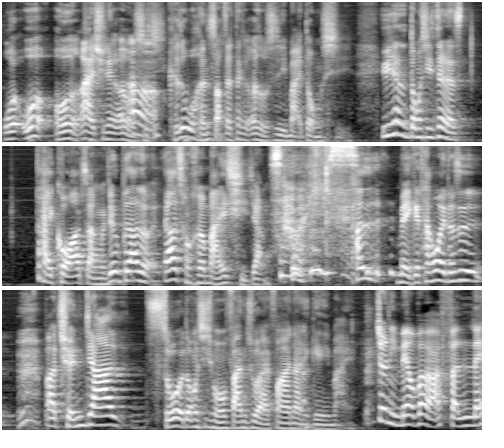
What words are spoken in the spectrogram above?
我我我很爱去那个二手市集，嗯、可是我很少在那个二手市集买东西，因为那个东西真的太夸张了，就不知道怎么要从何买起这样。他是每个摊位都是把全家所有东西全部翻出来放在那里给你买，就你没有办法分类。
